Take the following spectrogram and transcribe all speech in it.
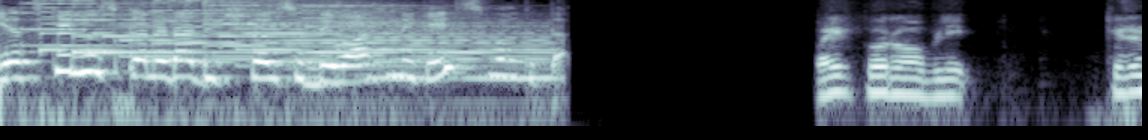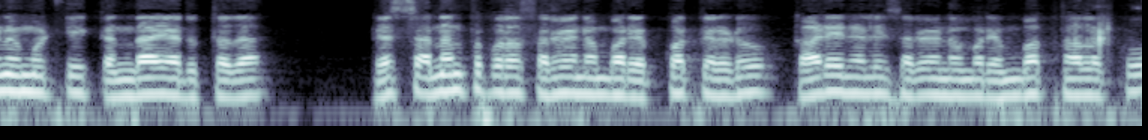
ಎಸ್ಕೆ ನ್ಯೂಸ್ ಕನ್ನಡ ಡಿಜಿಟಲ್ ಸುದ್ದಿವಾಹಿನಿಗೆ ಸ್ವಾಗತ. ವೈಟ್ಕೂರು ಹೋಬಳಿ, ಕಿರಣಮಟ್ಟಿ ಕಂದಾಯ ವೃತ್ತದ ಎಸ್ ಅನಂತಪುರ ಸರ್ವೆ ನಂಬರ್ ಎಪ್ಪತ್ತೆರಡು, ಕಾಡೇನಹಳ್ಳಿ ಸರ್ವೆ ನಂಬರ್ ಎಂಬತ್ನಾಲ್ಕು,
